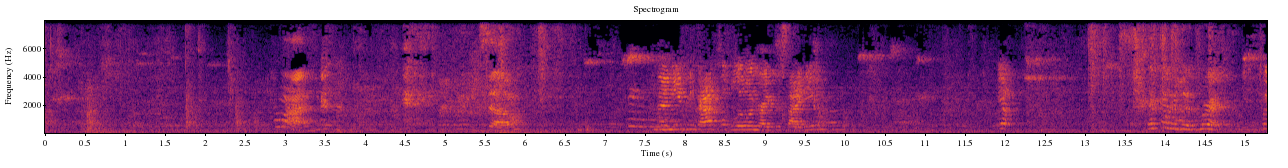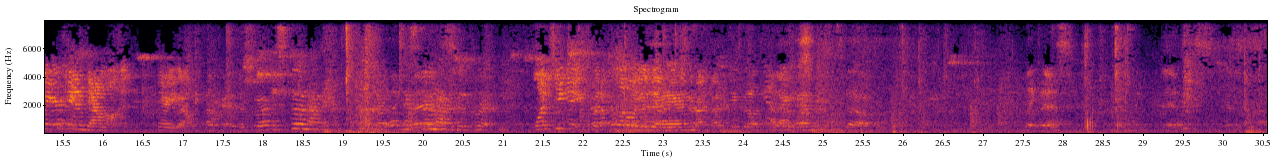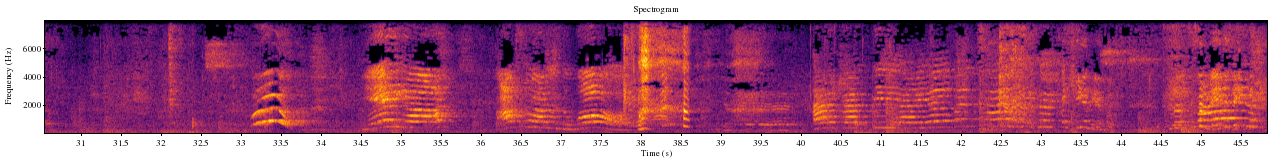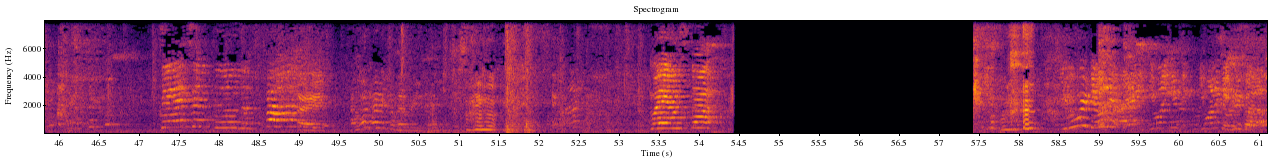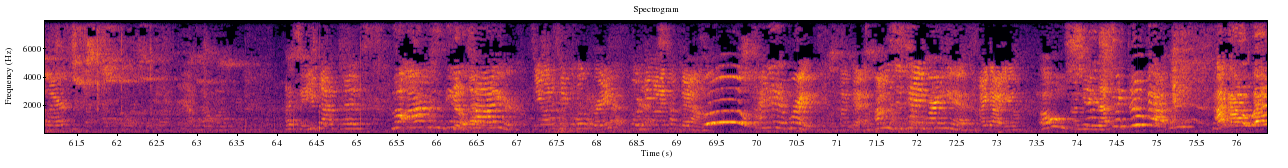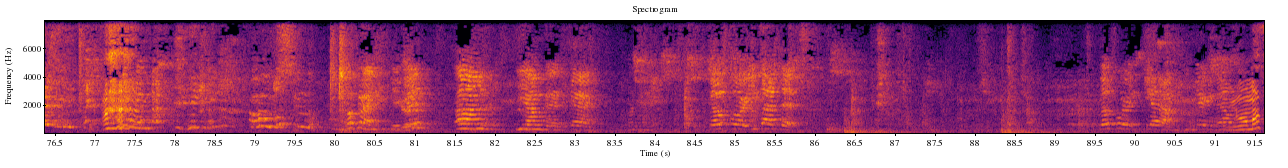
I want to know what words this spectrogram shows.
Come on. So, Then you can grab the blue one right beside you. Yep. That's not a good grip. Put your hand down on it. There you go. okay, this one. It's still not. It's still not a this. good grip. Once you get your foot up a little, you'll be able to use better. Keep. Yeah, there you go. So, like this. Mm-hmm.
